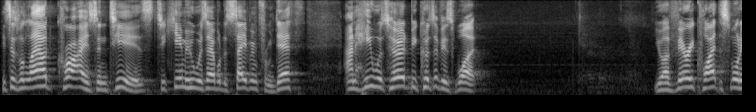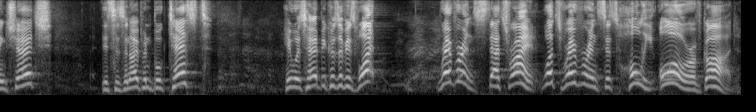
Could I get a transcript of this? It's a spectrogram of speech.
He says, with loud cries and tears to him who was able to save him from death and he was heard because of his what? You are very quiet this morning, church. This is an open book test. He was heard because of his what? Reverence. That's right. What's reverence? It's holy awe of God.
